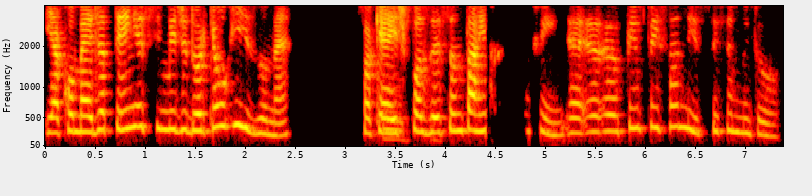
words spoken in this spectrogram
e a comédia tem esse medidor que é o riso, né? Só que aí, Sim. tipo, às vezes você não tá rindo. Enfim, é- é- eu tenho que pensar nisso. Não sei se é muito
